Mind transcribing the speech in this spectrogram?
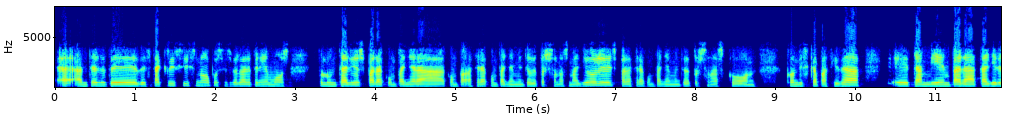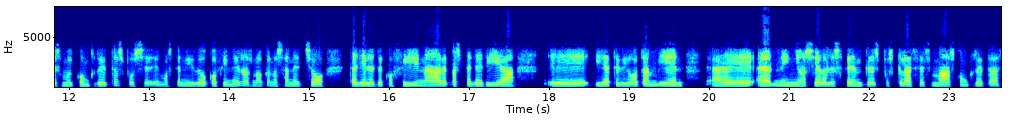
antes de, esta crisis, ¿no? Pues es verdad que teníamos voluntarios para acompañar a, hacer acompañamiento de personas mayores, para hacer acompañamiento de personas con, con discapacidad, eh, también para talleres muy concretos, pues hemos tenido cocineros, ¿no? Que nos han hecho talleres de cocina de pastelería eh, y ya te digo también eh, a niños y adolescentes pues clases más concretas.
